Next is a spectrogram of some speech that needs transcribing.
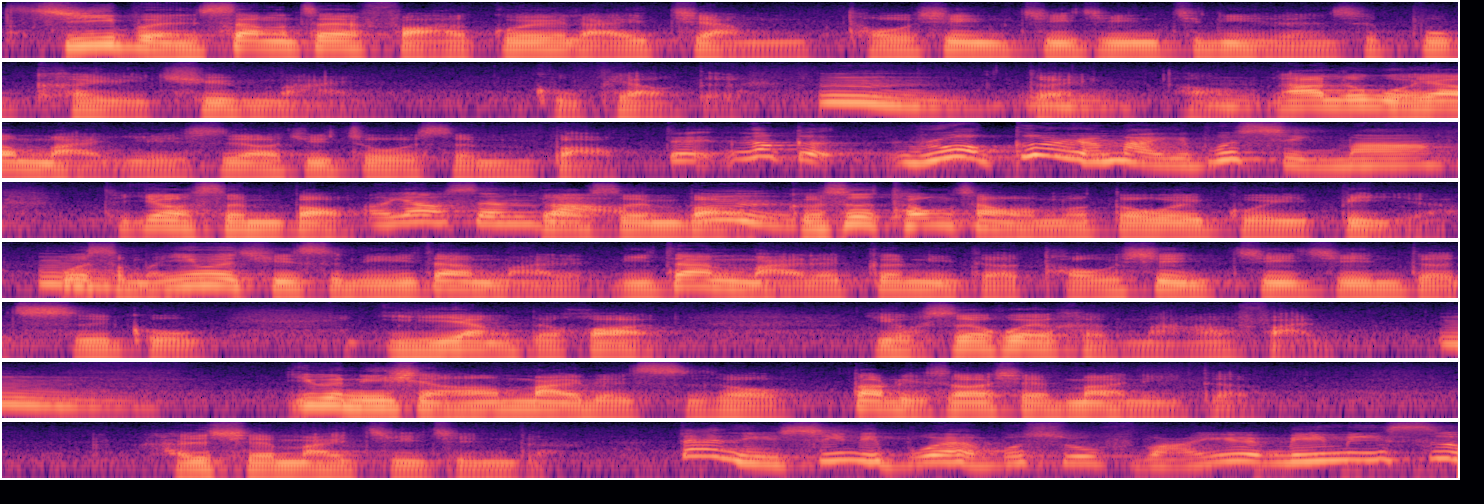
基本上在法规来讲，投信基金经理人是不可以去买股票的。嗯，对。好，那如果要买，也是要去做申报。对，那个如果个人买也不行吗？要申报。哦，要申报。要申报。可是通常我们都会规避啊。为什么？因为其实你一旦买了，一旦买了跟你的投信基金的持股一样的话，有时候会很麻烦。嗯。因为你想要卖的时候，到底是要先卖你的？还是先卖基金的，但你心里不会很不舒服啊？因为明明是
